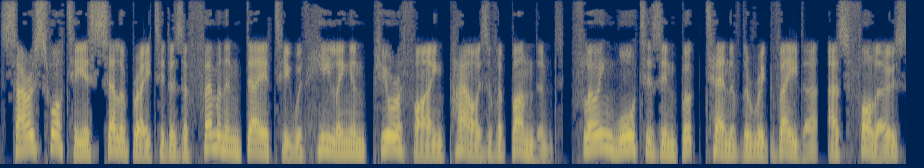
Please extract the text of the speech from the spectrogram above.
Saraswati is celebrated as a feminine deity with healing and purifying powers of abundant, flowing waters in Book 10 of the Rigveda, as follows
